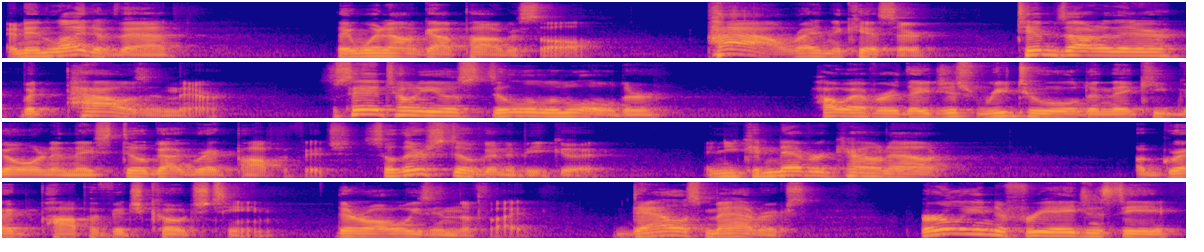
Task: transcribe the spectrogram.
And in light of that, they went out and got Pau Gasol. Pow! Right in the kisser. Tim's out of there, but Pow's in there. So San Antonio's still a little older. However, they just retooled and they keep going and they still got Gregg Popovich. So they're still going to be good. And you can never count out a Gregg Popovich coach team. They're always in the fight. Dallas Mavericks, early into free agency,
